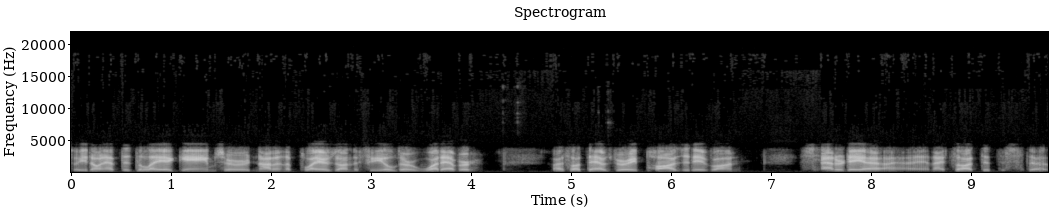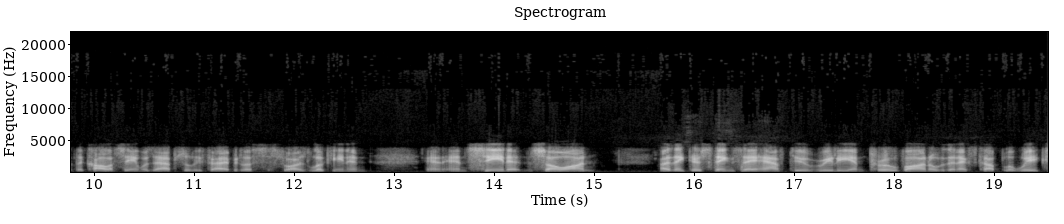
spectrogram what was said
So you don't have to delay a games or not enough players on the field or whatever. I thought that was very positive on Saturday, uh, and I thought that this, the the Coliseum was absolutely fabulous as far as looking and and and seeing it and so on. I think there's things they have to really improve on over the next couple of weeks,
